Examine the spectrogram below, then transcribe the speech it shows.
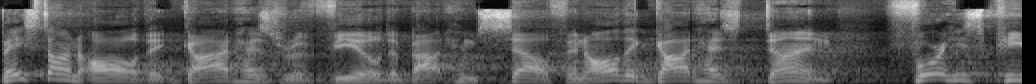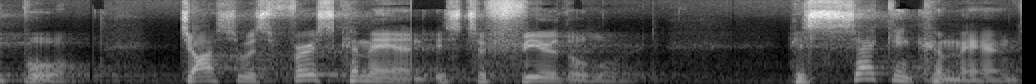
Based on all that God has revealed about Himself and all that God has done for His people, Joshua's first command is to fear the Lord. His second command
